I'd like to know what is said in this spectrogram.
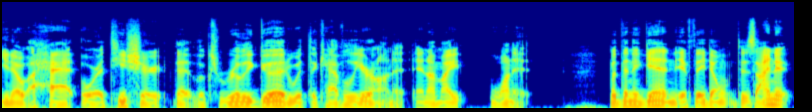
you know a hat or a T-shirt that looks really good with the Cavalier on it, and I might want it. But then again, if they don't design it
